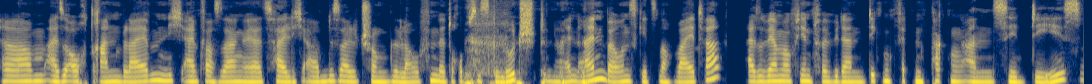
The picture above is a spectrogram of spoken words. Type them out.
Ähm, also auch dranbleiben, nicht einfach sagen, ja, jetzt Heiligabend ist alles schon gelaufen, der Drops ist gelutscht. nein, nein, bei uns geht's noch weiter. Also wir haben auf jeden Fall wieder einen dicken, fetten Packen an CDs,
